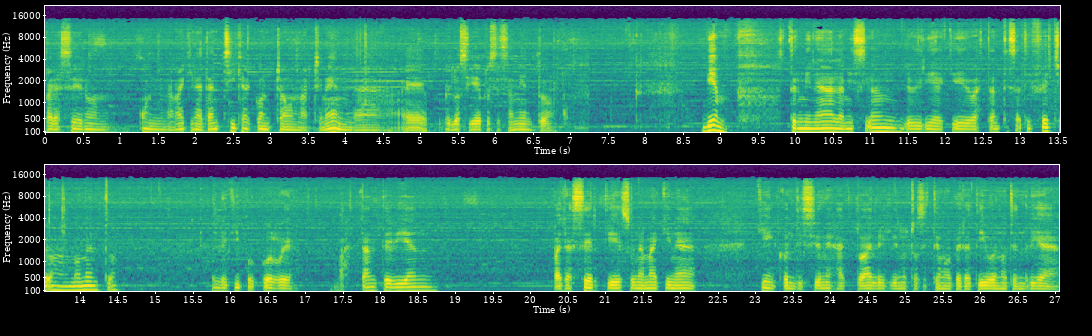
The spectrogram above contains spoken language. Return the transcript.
para hacer un, una máquina tan chica contra una tremenda eh, velocidad de procesamiento. Bien, terminada la misión, yo diría que bastante satisfecho al momento. El equipo corre bastante bien para hacer que es una máquina que en condiciones actuales y en otro sistema operativo no tendría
